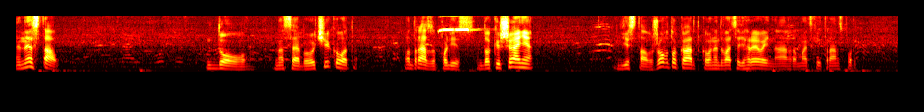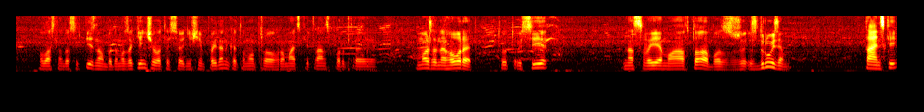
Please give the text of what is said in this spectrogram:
не став довго на себе очікувати. Одразу поліз до кишені. Дістав жовту картку, а не 20 гривень на громадський транспорт. Власне, досить пізно будемо закінчувати сьогоднішні поєдинки, тому про громадський транспорт е, можна не говорити. Тут усі на своєму авто або з, з друзями. Танський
